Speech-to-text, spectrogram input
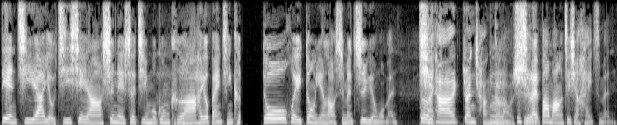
电机啊，有机械啊，室内设计、木工科啊，还有钣金科，都会动员老师们支援我们。其他专长的老师一起来帮忙这些孩子们，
